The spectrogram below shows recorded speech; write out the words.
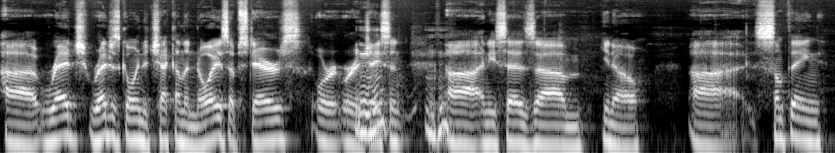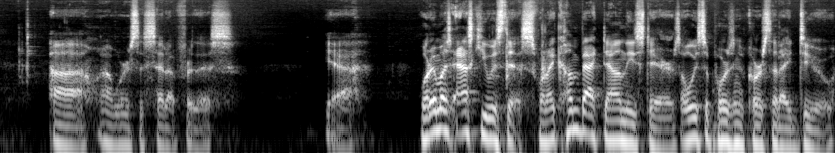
uh, Reg Reg is going to check on the noise upstairs or, or mm-hmm. adjacent, mm-hmm. Uh, and he says, um, you know, uh, something. Uh, oh, where's the setup for this? Yeah. What I must ask you is this. When I come back down these stairs, always supposing, of course, that I do,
